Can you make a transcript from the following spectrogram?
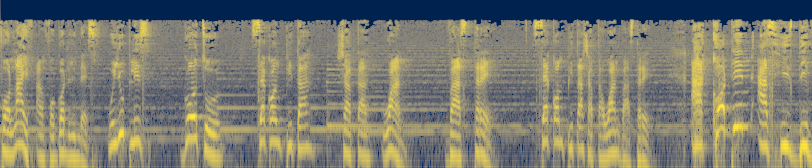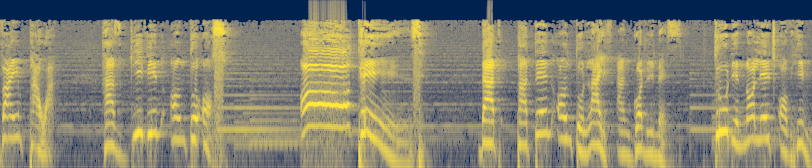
for life and for godliness. Will you please go to 2 Peter chapter 1 verse 3. 2 Peter chapter 1 verse 3. According as his divine power has given unto us all things that pertain unto life and godliness through the knowledge of him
